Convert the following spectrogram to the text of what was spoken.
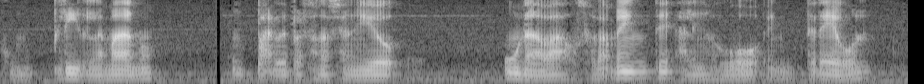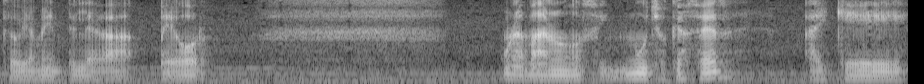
cumplir la mano. Un par de personas se han ido una abajo solamente. Alguien jugó en trébol, que obviamente le da peor. Una mano sin mucho que hacer. Hay que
